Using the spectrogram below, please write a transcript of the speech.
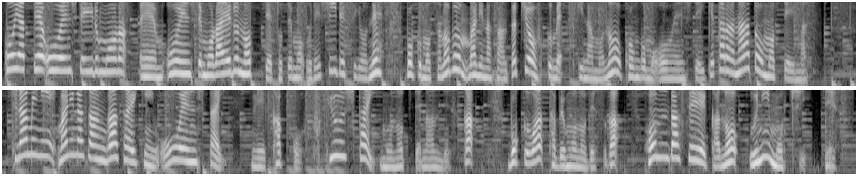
こうやって応援しているもら、えー、応援してもらえるのってとても嬉しいですよね。僕もその分、マリナさんたちを含め好きなものを今後も応援していけたらなと思っています。ちなみにマリナさんが最近応援したいえー、かっこ普及したいものって何ですか？僕は食べ物ですが、本田製菓のウニ餅です。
